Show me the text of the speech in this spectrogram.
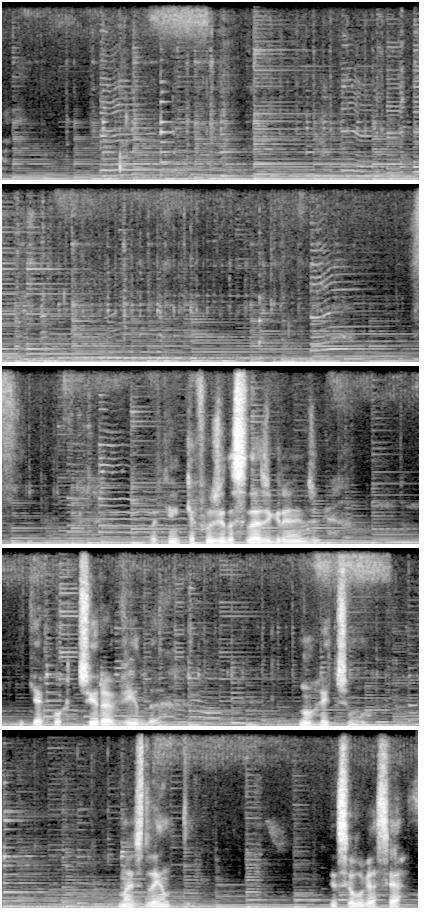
Para quem quer fugir da cidade grande e quer curtir a vida num ritmo mais lento, esse é o lugar certo.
